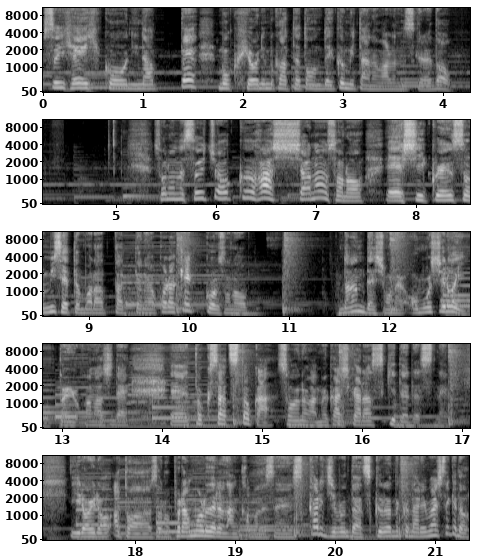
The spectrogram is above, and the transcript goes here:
水平飛行になって目標に向かって飛んでいくみたいなのがあるんですけれどそのね垂直発射のその、えー、シークエンスを見せてもらったっていうのはこれは結構その何でしょうね面白いという話で、えー、特撮とかそういうのが昔から好きでですねいろいろあとはそのプラモデルなんかもですねすっかり自分では作らなくなりましたけど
